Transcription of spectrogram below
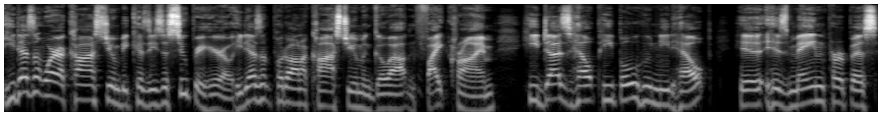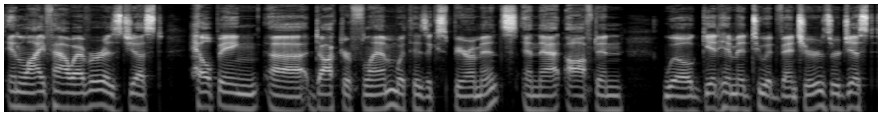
he doesn't wear a costume because he's a superhero. He doesn't put on a costume and go out and fight crime. He does help people who need help. His, his main purpose in life, however, is just helping uh, Dr. Flem with his experiments, and that often will get him into adventures or just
